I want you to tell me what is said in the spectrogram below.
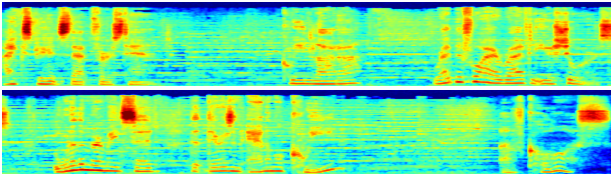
I experienced that firsthand. Queen Lara, right before I arrived at your shores, one of the mermaids said that there is an animal queen? Of course.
